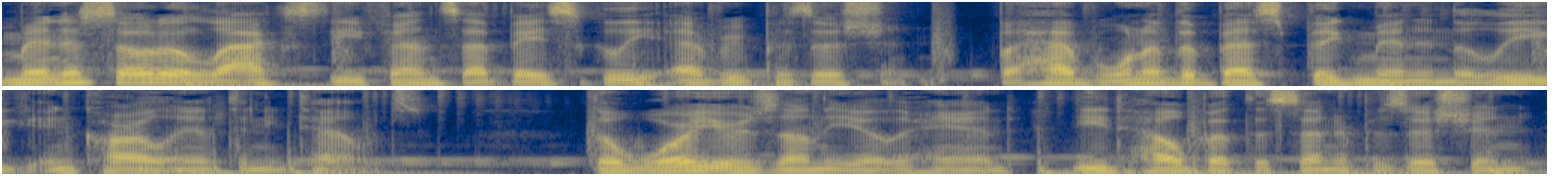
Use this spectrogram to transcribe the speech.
Minnesota lacks defense at basically every position, but have one of the best big men in the league in Karl-Anthony Towns. The Warriors, on the other hand, need help at the center position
